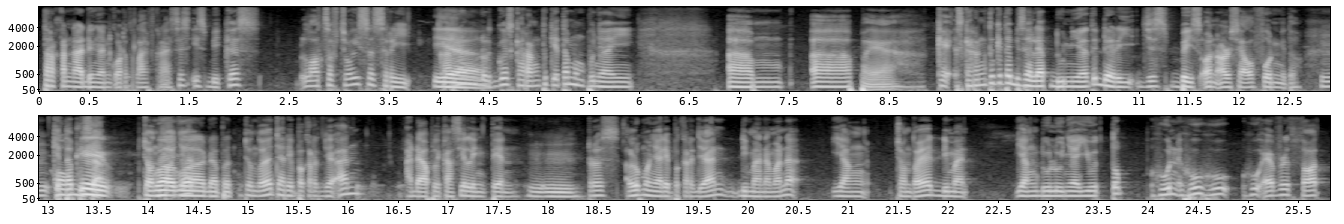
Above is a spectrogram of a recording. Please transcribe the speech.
terkena dengan quarter life crisis is because lots of choices ri Iya. karena menurut gue sekarang tuh kita mempunyai em, eh, apa ya kayak sekarang tuh kita bisa lihat dunia tuh dari just based on our cell phone gitu Hmm, kita oke. bisa Gua- contohnya gua dapet contohnya cari pekerjaan ada aplikasi LinkedIn Mm-mm. Terus lu mau nyari pekerjaan di mana-mana yang contohnya di mana yang dulunya YouTube who who who whoever thought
